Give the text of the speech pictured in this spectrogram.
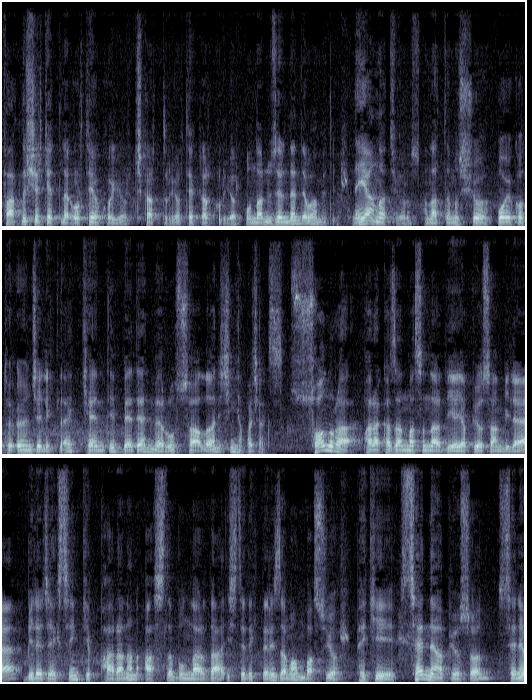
farklı şirketler ortaya koyuyor, çıkarttırıyor, tekrar kuruyor. Onların üzerinden devam ediyor. Neyi anlatıyoruz? Anlattığımız şu. Boykotu öncelikle kendi beden ve ruh sağlığın için yapacaksın. Sonra para kazanmasınlar diye yapıyorsan bile bileceksin ki paranın aslı bunlarda istedikleri zaman basıyor. Peki sen ne yapıyorsun? Seni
